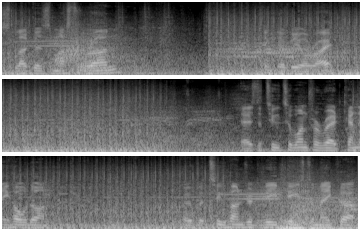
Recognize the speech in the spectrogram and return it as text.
Sluggers must run. I think they'll be alright. There's the 2 to 1 for red. Can they hold on? Over 200 VPs to make up.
